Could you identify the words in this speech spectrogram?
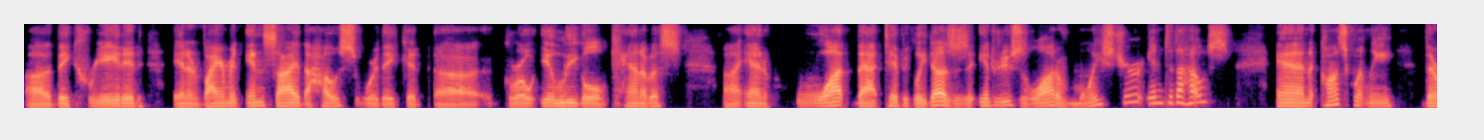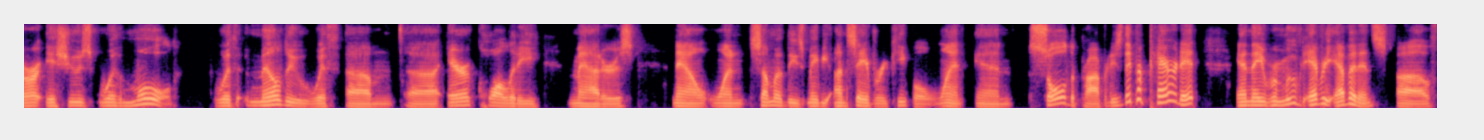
Uh, they created an environment inside the house where they could uh, grow illegal cannabis. Uh, and what that typically does is it introduces a lot of moisture into the house. And consequently, there are issues with mold, with mildew, with um, uh, air quality matters. Now, when some of these maybe unsavory people went and sold the properties, they prepared it and they removed every evidence of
